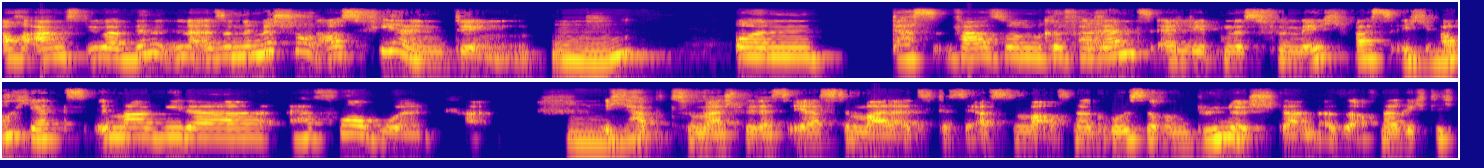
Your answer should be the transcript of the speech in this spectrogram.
auch Angst überwinden, also eine Mischung aus vielen Dingen. Mhm. Und das war so ein Referenzerlebnis für mich, was ich mhm. auch jetzt immer wieder hervorholen kann. Mhm. Ich habe zum Beispiel das erste Mal, als ich das erste Mal auf einer größeren Bühne stand, also auf einer richtig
